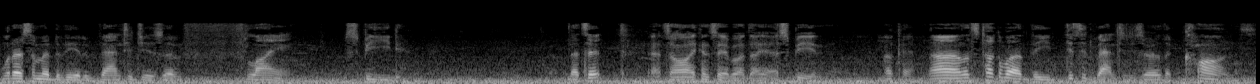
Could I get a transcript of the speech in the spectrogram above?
what are some of the advantages of flying? Speed. That's it. That's all I can say about that. Yeah, speed. Okay. Uh, let's talk about the disadvantages or the cons.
